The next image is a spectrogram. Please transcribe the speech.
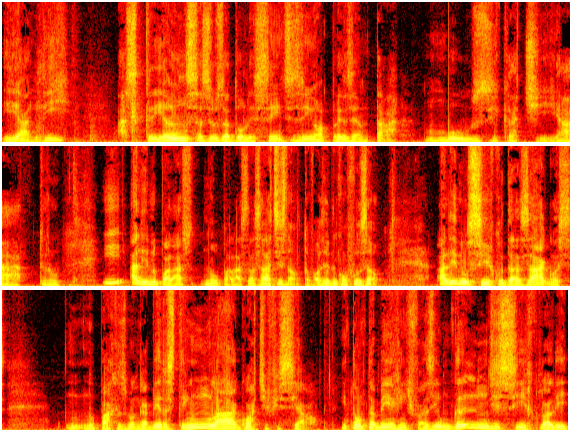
e ali as crianças e os adolescentes iam apresentar música, teatro. E ali no Palácio, no Palácio das Artes, não, estou fazendo confusão. Ali no Circo das Águas, no Parque dos Mangabeiras, tem um lago artificial. Então também a gente fazia um grande círculo ali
